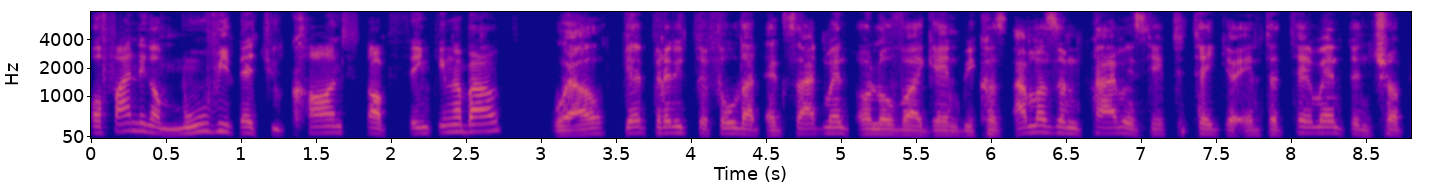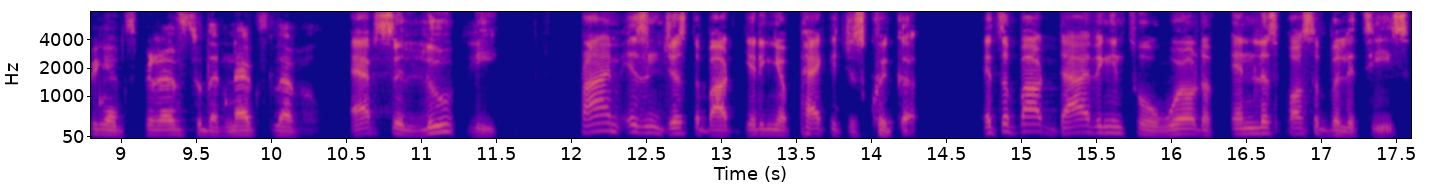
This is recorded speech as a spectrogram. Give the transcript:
or finding a movie that you can't stop thinking about. Well, get ready to feel that excitement all over again because Amazon Prime is here to take your entertainment and shopping experience to the next level. Absolutely. Prime isn't just about getting your packages quicker. It's about diving into a world of endless possibilities,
